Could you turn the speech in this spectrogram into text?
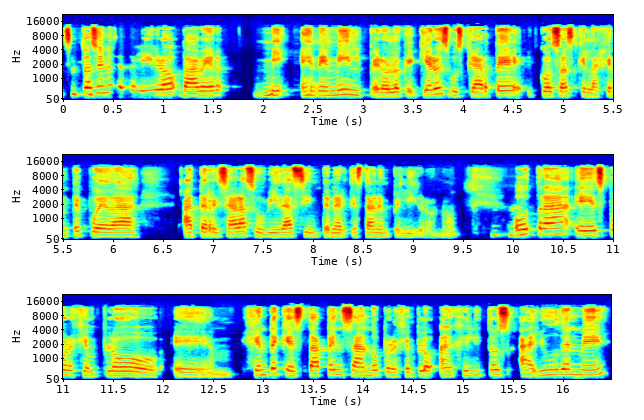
Situaciones de peligro va a haber mi, en mil, pero lo que quiero es buscarte cosas que la gente pueda aterrizar a su vida sin tener que estar en peligro, ¿no? Otra es, por ejemplo, em, gente que está pensando, por ejemplo, angelitos, ayúdenme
